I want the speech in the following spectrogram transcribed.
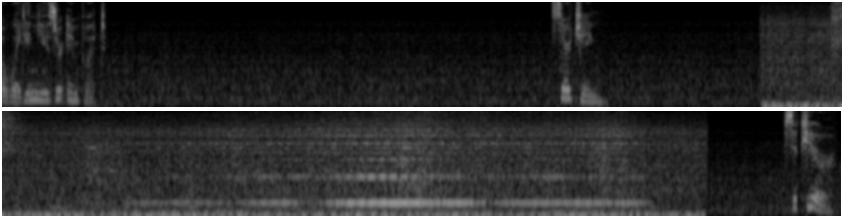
Awaiting user input. Searching. Secure.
